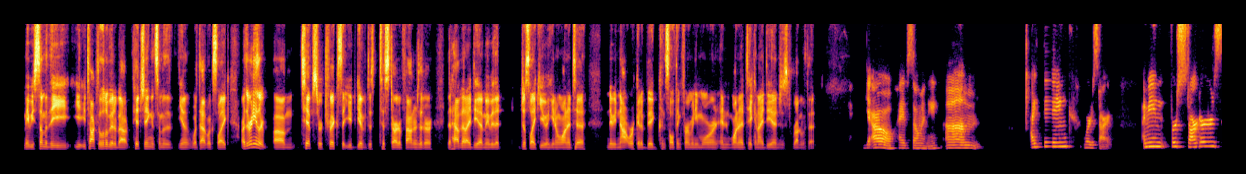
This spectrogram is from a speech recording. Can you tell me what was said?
maybe some of the you, you, talked a little bit about pitching and some of the you know what that looks like. Are there any other um, tips or tricks that you'd give to, to startup founders that are that have that idea maybe that just like you you know wanted to maybe not work at a big consulting firm anymore and wanted to take an idea and just run with it? Yeah oh i have so many. Um i think where to start. I mean for starters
